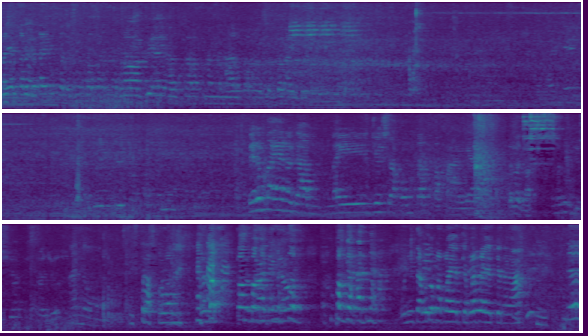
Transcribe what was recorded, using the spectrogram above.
Kaya talaga tayo pala siya pa Grabe ay Ang sarap na ng araw pa ng sobrang idol. Pero may ano dam, may juice akong pampapaya. Talaga? Ano yung juice yun? Extra juice? Ano? Extra strong. Pambagat na yun. Pagkakat na. Unita ko papayat ka pa, payat ka na nga. No,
